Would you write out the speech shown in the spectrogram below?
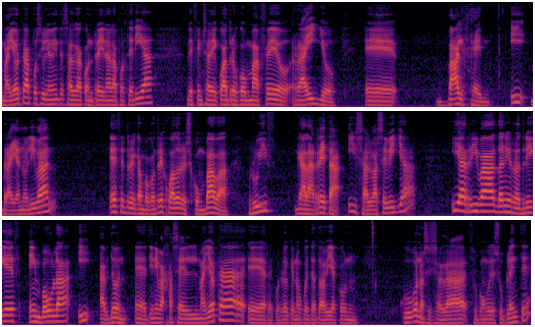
Mallorca posiblemente salga con Reina en la portería, defensa de 4 con Mafeo, Raillo, eh, y Brian Oliván. El centro de campo con tres jugadores con Baba, Ruiz, Galarreta y Salva Sevilla. Y arriba Dani Rodríguez, Boula y Abdón. Eh, tiene bajas el Mallorca. Eh, recuerdo que no cuenta todavía con Cubo. No sé si saldrá, supongo, de suplente.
